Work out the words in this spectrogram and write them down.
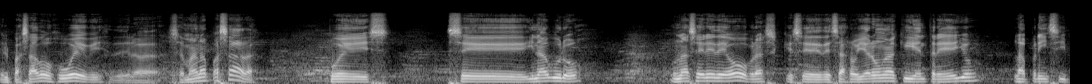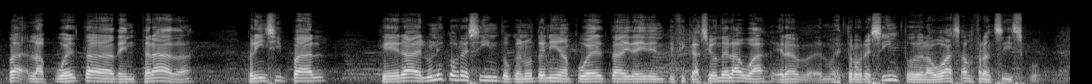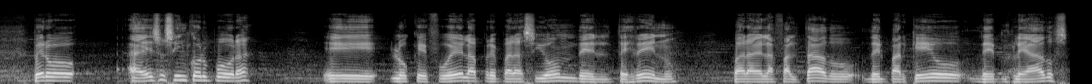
el pasado jueves de la semana pasada, pues se inauguró una serie de obras que se desarrollaron aquí, entre ellos la, la puerta de entrada principal, que era el único recinto que no tenía puerta de identificación de la UAS, era nuestro recinto de la UAS San Francisco. Pero a eso se incorpora eh, lo que fue la preparación del terreno para el asfaltado del parqueo de empleados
